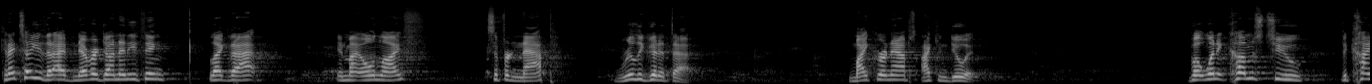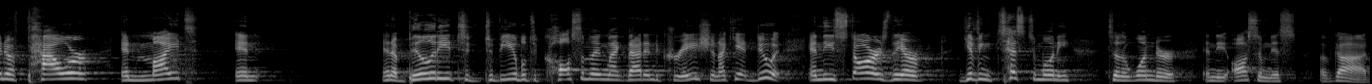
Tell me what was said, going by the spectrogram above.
Can I tell you that I've never done anything like that in my own life, except for nap? Really good at that. Micro naps, I can do it. But when it comes to the kind of power and might and, an ability to, to be able to call something like that into creation. I can't do it. And these stars, they are giving testimony to the wonder and the awesomeness of God.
